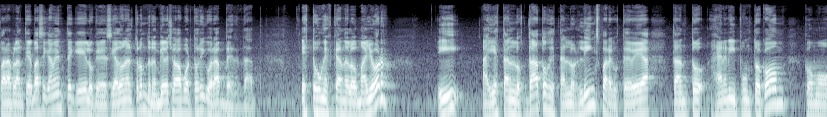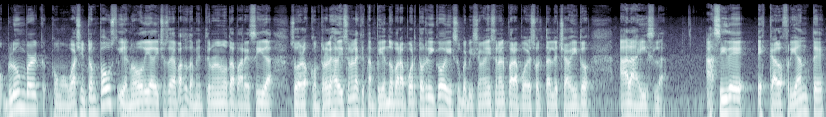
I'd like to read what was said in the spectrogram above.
para plantear básicamente que lo que decía Donald Trump de no enviar echado a Puerto Rico era verdad. Esto es un escándalo mayor y ahí están los datos, están los links para que usted vea tanto Hannity.com como Bloomberg, como Washington Post y el nuevo día, dicho sea de paso, también tiene una nota parecida sobre los controles adicionales que están pidiendo para Puerto Rico y supervisión adicional para poder soltarle chavitos a la isla. Así de escalofriante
